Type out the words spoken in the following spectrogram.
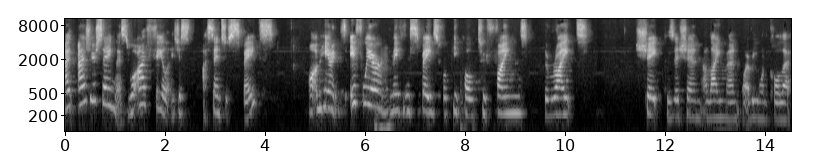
I, as you're saying this what i feel is just a sense of space what i'm hearing is if we're mm-hmm. making space for people to find the right shape, position, alignment, whatever you want to call it,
